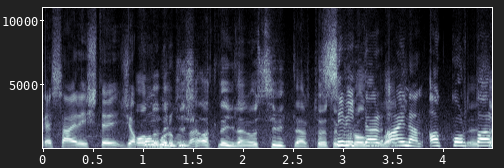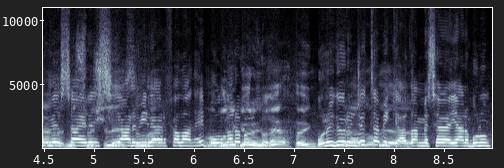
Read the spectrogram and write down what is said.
vesaire işte Japon Onda deyince grubunda. işte akla gelen o Civic'ler, Toyota Civic'ler Corolla'lar. aynen Accord'lar vesaire, CR-V'ler falan hep bunu onlara görünce bakıyorlar. Bunu görünce tabii ki adam mesela yani bunun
